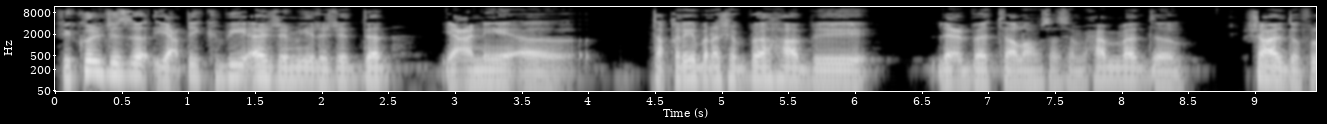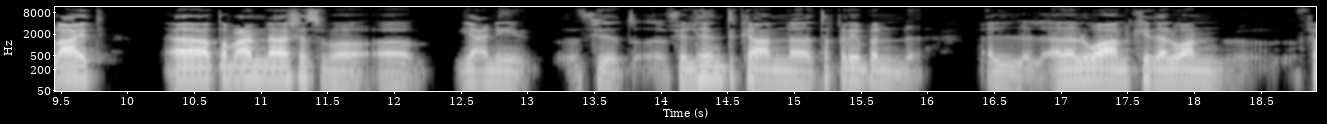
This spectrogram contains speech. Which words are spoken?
في كل جزء يعطيك بيئة جميلة جدا. يعني آه، تقريبا أشبهها بلعبة اللهم صل على محمد Child of Light طبعا شو اسمه يعني في في الهند كان تقريبا الألوان كذا ألوان ف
